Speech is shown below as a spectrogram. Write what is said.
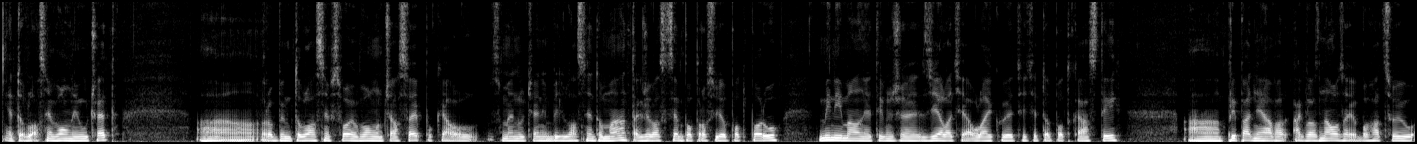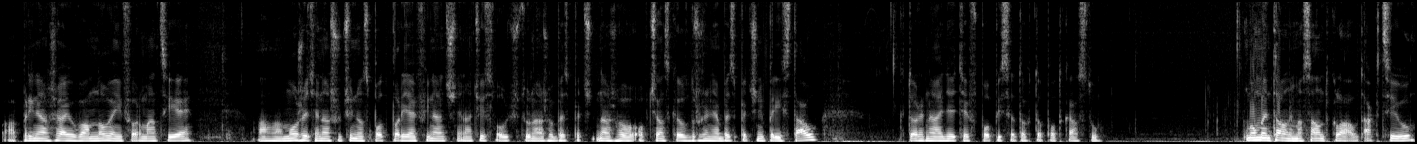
Je to vlastne voľný účet a robím to vlastne v svojom voľnom čase, pokiaľ sme nutení byť vlastne doma, takže vás chcem poprosiť o podporu minimálne tým, že zdieľate a lajkujete tieto podcasty a prípadne ak vás naozaj obohacujú a prinášajú vám nové informácie, a môžete našu činnosť podporiť aj finančne na číslo účtu nášho, bezpeč- nášho občianskeho združenia Bezpečný prístav ktoré nájdete v popise tohto podcastu. Momentálne má SoundCloud akciu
